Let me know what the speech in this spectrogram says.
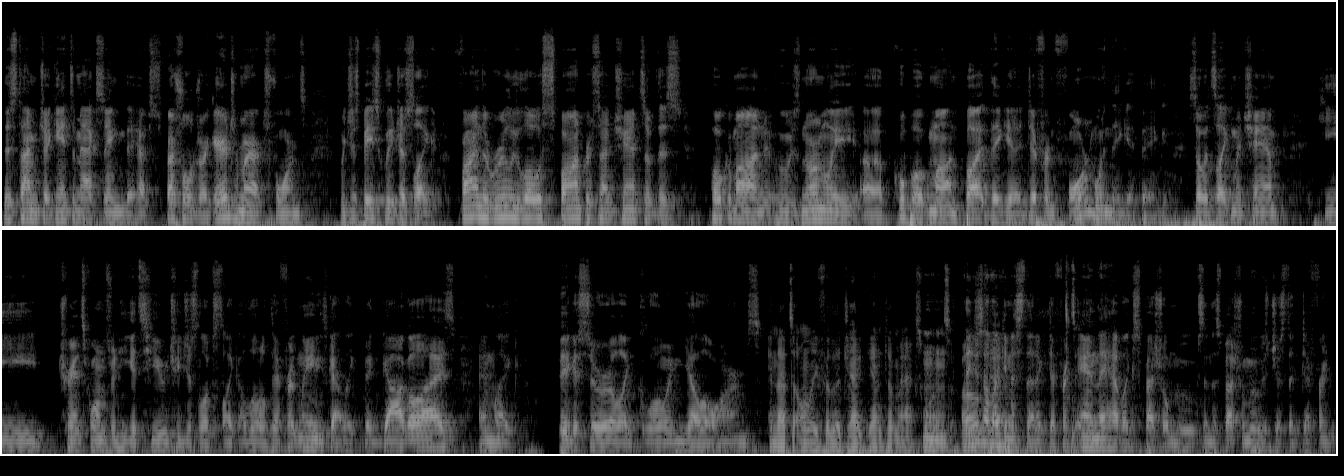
this time Gigantamaxing, they have special Gigantamax forms, which is basically just like find the really low spawn percent chance of this Pokemon who's normally a cool Pokemon, but they get a different form when they get big. So it's like Machamp. He transforms when he gets huge. He just looks like a little differently, and he's got like big goggle eyes and like big Asura, like glowing yellow arms. And that's only for the Gigantamax Mhm. ones. They just have Okay. like an aesthetic difference, and they have like special moves, and the special move is just a different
